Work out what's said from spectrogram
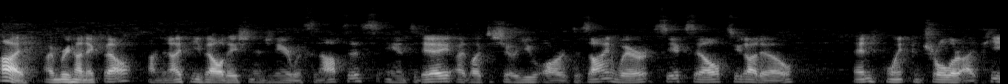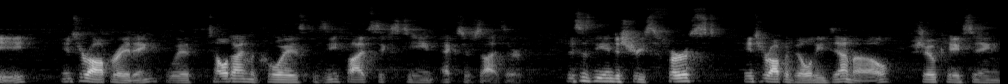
Hi, I'm Rehan Iqbal. I'm an IP validation engineer with Synopsys, and today I'd like to show you our DesignWare CXL 2.0 endpoint controller IP interoperating with Teledyne LeCroy's Z516 Exerciser. This is the industry's first interoperability demo showcasing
